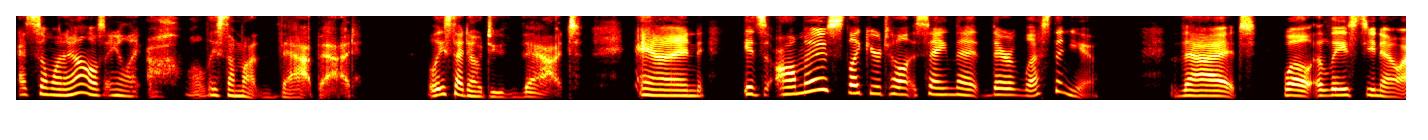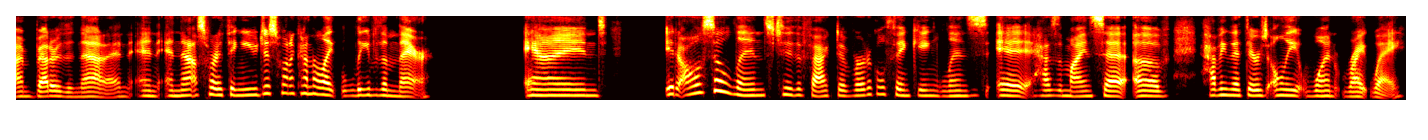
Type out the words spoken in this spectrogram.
at someone else and you're like oh well at least i'm not that bad at least I don't do that. And it's almost like you're telling saying that they're less than you. That well, at least you know I'm better than that, and and and that sort of thing. You just want to kind of like leave them there, and it also lends to the fact of vertical thinking. Lends it has the mindset of having that there's only one right way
